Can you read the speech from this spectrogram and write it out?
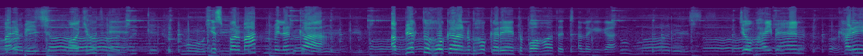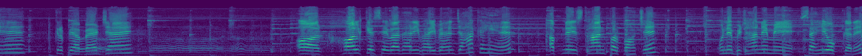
हमारे बीच मौजूद हैं। इस परमात्मा मिलन का अव्यक्त होकर अनुभव करें तो बहुत अच्छा लगेगा। जो भाई बहन खड़े हैं कृपया बैठ जाएँ। और हॉल के सेवाधारी भाई बहन जहाँ कहीं हैं अपने स्थान पर पहुँचें। उन्हें बिठाने में सहयोग करें।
